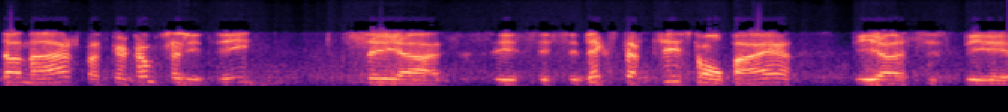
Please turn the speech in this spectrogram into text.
dommage parce que comme je l'ai dit, c'est euh, c'est- c'est d'expertise qu'on perd. Puis, euh, puis,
